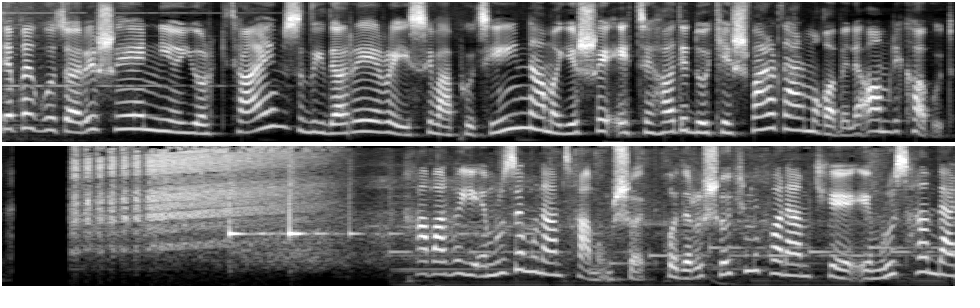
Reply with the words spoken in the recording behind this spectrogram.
طبق گزارش نیویورک تایمز دیدار رئیسی و پوتین نمایش اتحاد دو کشور در مقابل آمریکا بود. خبرهای امروزمون هم تموم شد. خدا رو شکر می‌کنم که امروز هم در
